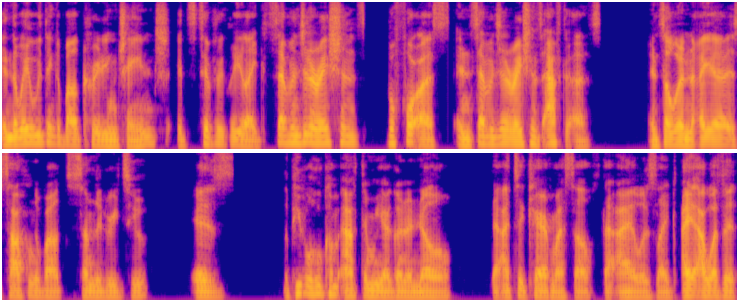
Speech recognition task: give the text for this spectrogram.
In the way we think about creating change, it's typically like seven generations before us and seven generations after us. And so what Anaya is talking about to some degree too is the people who come after me are going to know that I took care of myself, that I was like, I, I wasn't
